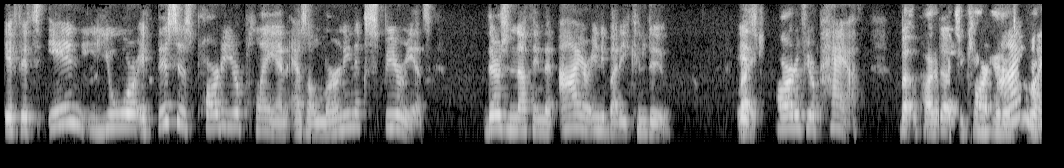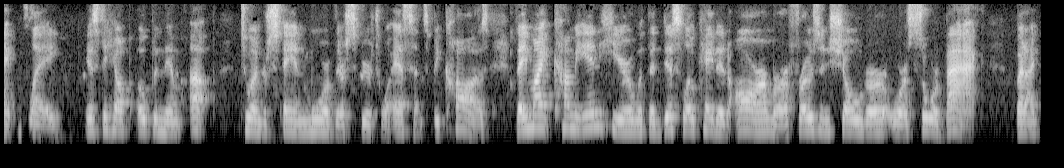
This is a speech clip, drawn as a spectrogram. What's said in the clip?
If it's in your if this is part of your plan as a learning experience, there's nothing that I or anybody can do. Right. It's part of your path. But part of what you part I might play is to help open them up to understand more of their spiritual essence because they might come in here with a dislocated arm or a frozen shoulder or a sore back. But I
